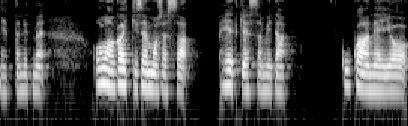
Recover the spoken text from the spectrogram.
Että nyt me ollaan kaikki semmoisessa hetkessä, mitä kukaan ei ole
